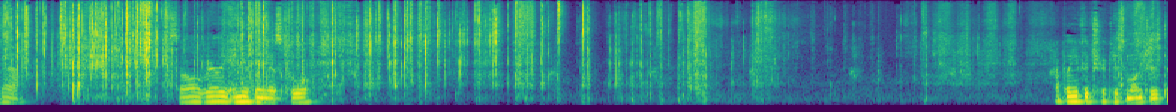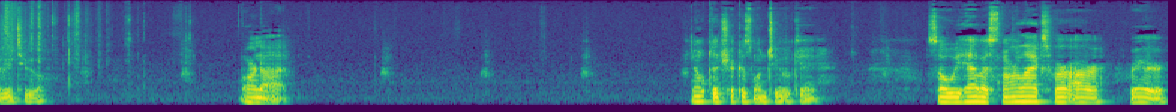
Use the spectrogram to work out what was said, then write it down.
yeah. So, really, anything is cool. I believe the trick is 1, 2, 3, 2. Or not. Nope, the trick is one too, okay. So we have a Snorlax for our rare.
